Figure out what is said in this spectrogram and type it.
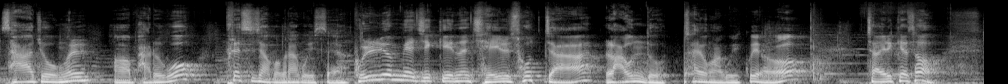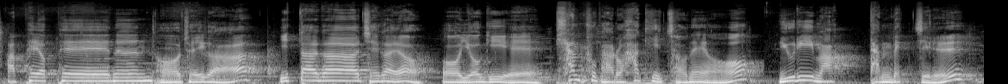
4종을 어, 바르고 프레스 작업을 하고 있어요. 볼륨 매직기는 제일 소자 라운드 사용하고 있고요. 자, 이렇게 해서 앞에 옆에는 어, 저희가 이따가 제가요 어, 여기에 샴푸 바로 하기 전에요. 유리막 단백질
